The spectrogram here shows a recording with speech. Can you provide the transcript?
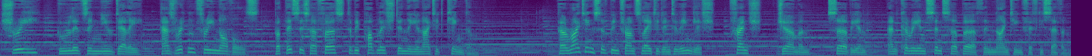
Shree, who lives in New Delhi, has written three novels, but this is her first to be published in the United Kingdom. Her writings have been translated into English, French, German, Serbian, and Korean since her birth in 1957.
